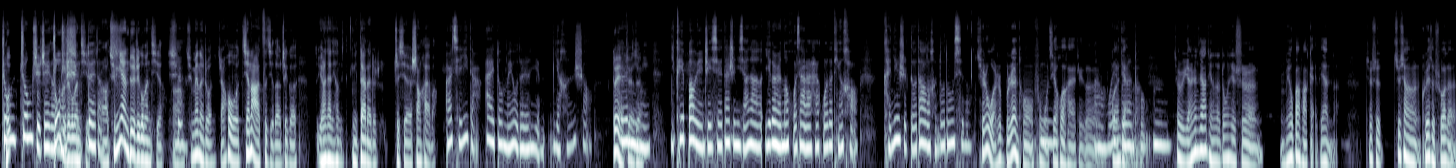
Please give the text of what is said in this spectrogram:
终终止这个终止这个问题，对的啊，去面对这个问题，是啊，去面对这个，然后接纳自己的这个原生家庭给你带来的这这些伤害吧。而且一点爱都没有的人也也很少。对就是对对，你你你可以抱怨这些，但是你想想，一个人能活下来还活得挺好，肯定是得到了很多东西的。其实我是不认同父母嗯皆祸害这个嗯，我也观点的，不认同。嗯就是原生家庭的东西是没有办法改变的，就是就像 Chris 说的，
